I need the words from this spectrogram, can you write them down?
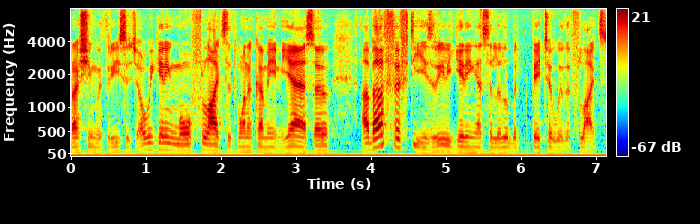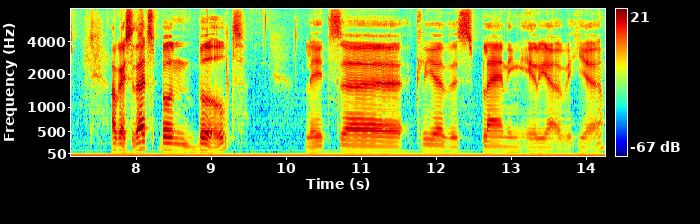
rushing with research. Are we getting more flights that want to come in? Yeah, so above 50 is really getting us a little bit better with the flights. Okay, so that's been built let's uh, clear this planning area over here.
